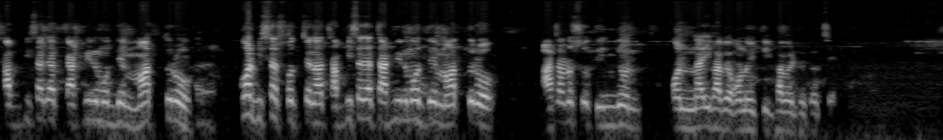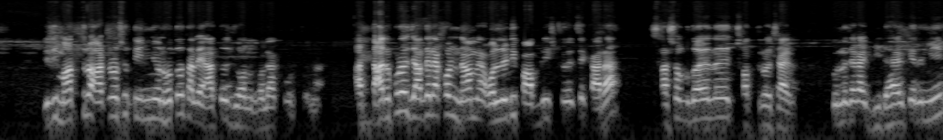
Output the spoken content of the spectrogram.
ছাব্বিশ হাজার চাকরির মধ্যে মাত্র, আমার বিশ্বাস হচ্ছে না, ছাব্বিশ হাজার চাকরির মধ্যে মাত্র আঠারোশো তিনজন অন্যায়ভাবে, অনৈতিকভাবে ঢুকেছে। যদি মাত্র আঠারোশো তিনজন হতো, তাহলে এত জল ঘোলা করতো না। আর তারপরে যাদের এখন নাম অলরেডি পাবলিশ হয়েছে, কারা? শাসক দলের ছত্রছায়। কোনো জায়গায় বিধায়কের মেয়ে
